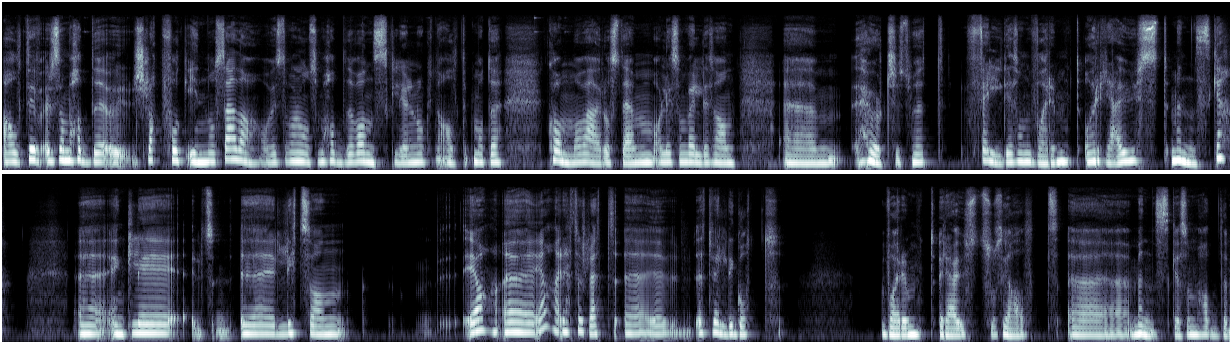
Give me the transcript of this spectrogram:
alltid liksom hadde, slapp folk inn hos seg. da, og Hvis det var noen som hadde det vanskelig, eller noen kunne alltid på en måte komme og være hos dem. og liksom veldig sånn, um, Hørtes ut som et veldig sånn varmt og raust menneske. Uh, egentlig uh, litt sånn ja, uh, ja, rett og slett et veldig godt varmt, raust, sosialt eh, menneske som hadde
